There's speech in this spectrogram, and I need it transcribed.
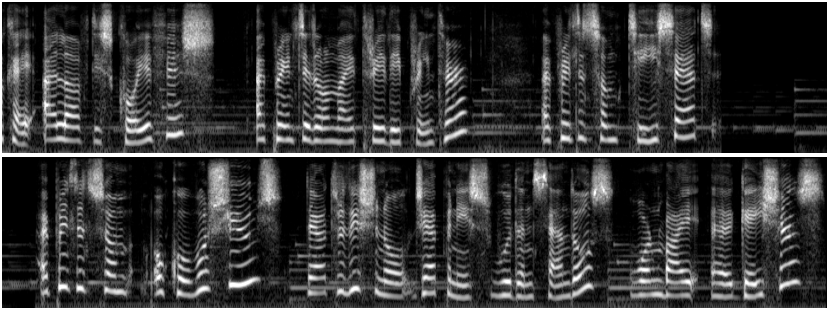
Okay, I love this koi fish I printed on my 3D printer. I printed some tea sets. I printed some Okobo shoes. They are traditional Japanese wooden sandals worn by uh, geishas.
